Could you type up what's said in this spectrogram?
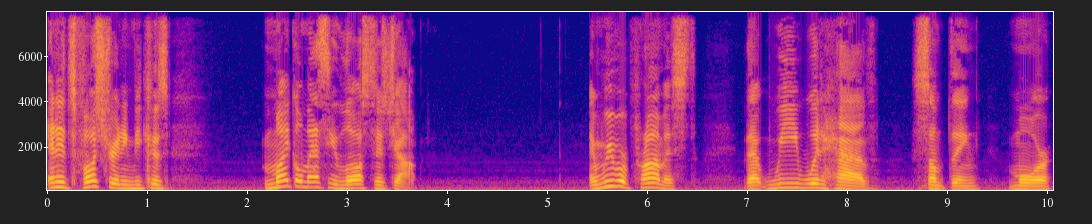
And it's frustrating because Michael Masi lost his job. And we were promised that we would have something more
